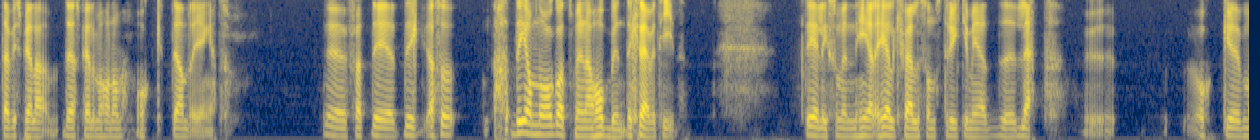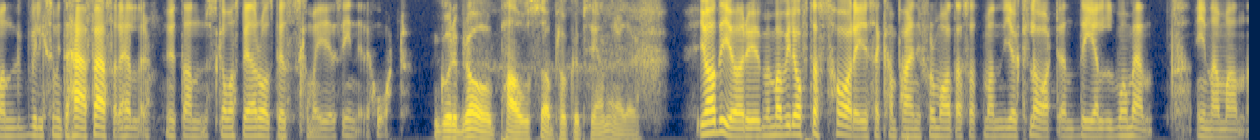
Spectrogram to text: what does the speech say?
Där vi spelar, där jag spelar med honom och det andra gänget. För att det, det, alltså, det om något med den här hobbyn, det kräver tid. Det är liksom en hel, hel kväll som stryker med lätt. Eh, Och eh, man vill liksom inte härfäsa det heller. Utan ska man spela rollspel så ska man ge sig in i det hårt. Går det bra att pausa och plocka upp senare där? Ja, det gör det ju, men man vill ju oftast ha det i så här kampanjformat, alltså att man gör klart en del moment innan man,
